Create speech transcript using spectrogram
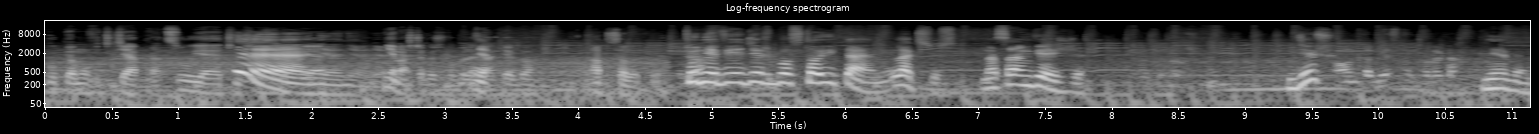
głupio mówić, gdzie ja pracuję, czy Nie, nie, zajmuję? nie, nie. Nie masz czegoś w ogóle Nie. takiego. Absolutnie. Tu nie wiedziesz, bo stoi ten, Lexus, na samym wjeździe. Widzisz? On tam jest ten kolega? Nie wiem.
